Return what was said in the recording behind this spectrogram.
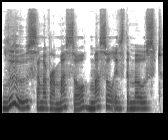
lose some of our muscle, muscle is the most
